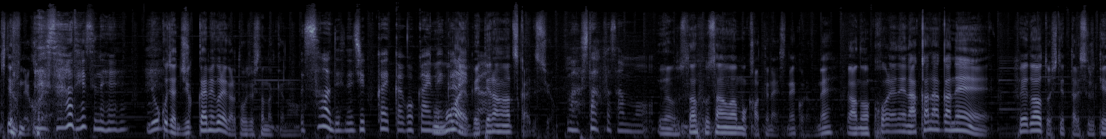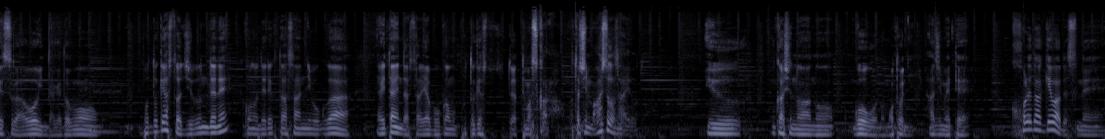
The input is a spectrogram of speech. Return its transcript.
来てるねこれ。そうですね。陽子ちゃん10回目ぐらいから登場したんだっけな？もそうですね。10回か5回目うもはぐらいか。やベテラン扱いですよ。まあスタッフさんも。いやスタッフさんはもう変わってないですねこれもね。あのこれねなかなかねフェードアウトしてったりするケースが多いんだけども、ポッドキャストは自分でねこのディレクターさんに僕がやりたいんだったらいや僕はもうポッドキャストずっとやってますから私に任せてくださいよという昔のあのゴーゴーのもとに始めてこれだけはですね、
